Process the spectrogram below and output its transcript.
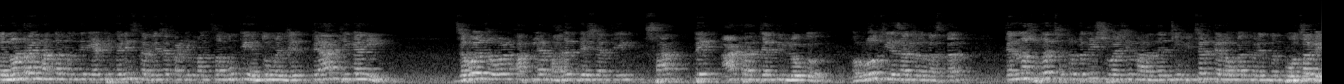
तनोटराय माता मंदिर या ठिकाणीच करण्याच्या पाठीमागचा मुख्य हेतू म्हणजे त्या ठिकाणी जवळजवळ आपल्या भारत देशातील सात ते आठ राज्यातील लोक रोज ये जा करत असतात. त्यांना सुद्धा छत्रपती शिवाजी महाराजांचे विचार त्या लोकांपर्यंत पोहोचावे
